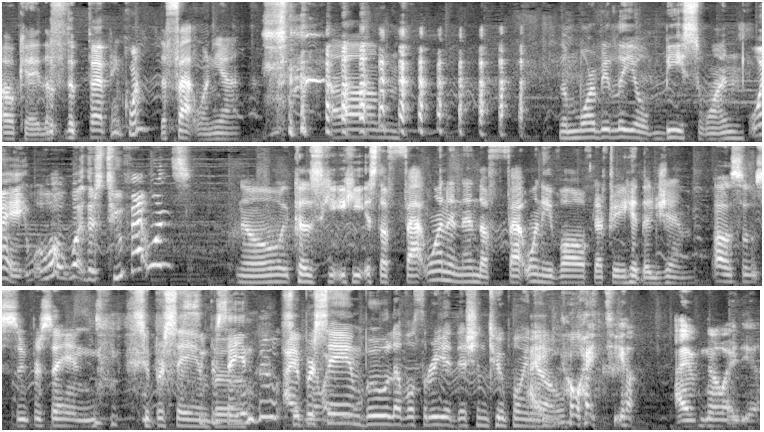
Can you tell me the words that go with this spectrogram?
okay, The, the f- the fat pink one. the fat one, yeah. Um, the morbidly obese one. Wait, what, what? There's two fat ones? No, because he he is the fat one, and then the fat one evolved after he hit the gym. Oh, so Super Saiyan. Super Saiyan Super Buu. Saiyan Buu? I Super no Saiyan idea. Buu Level Three Edition 2.0. I have no idea. I have no idea.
